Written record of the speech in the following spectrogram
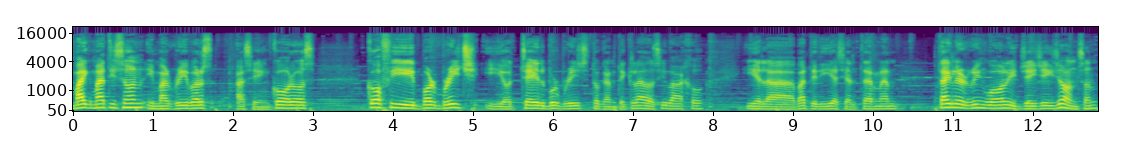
Mike Mattison y Mark Rivers hacen coros. Coffee Burbridge y Hotel Burbridge tocan teclados y bajo. Y en la batería se alternan Tyler Greenwald y J.J. Johnson,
